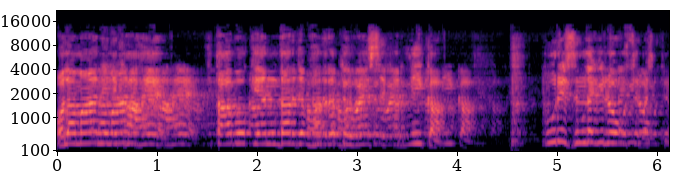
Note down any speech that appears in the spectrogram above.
علماء نے لکھا ہے کتابوں کے اندر جب حضرت ویسے کرنی کا پوری زندگی لوگ اسے بچتے۔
